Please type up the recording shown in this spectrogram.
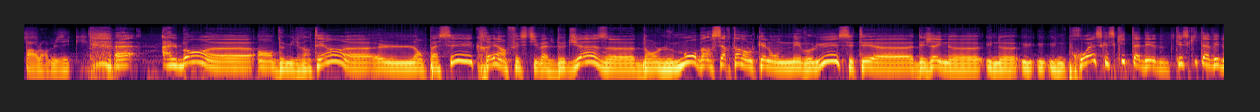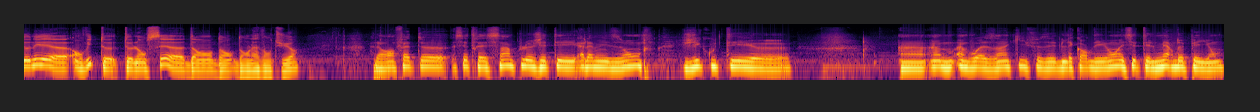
par leur musique. Euh, Alban, euh, en 2021, euh, l'an passé, créait un festival de jazz euh, dans le monde incertain dans lequel on évoluait. C'était déjà une, une, une- prouesse. Qu'est-ce qui t'avait donné envie de te, lancer dans, dans- l'aventure? Alors en fait, c'est très simple. J'étais à la maison, j'écoutais un, un- un voisin qui faisait de l'accordéon et c'était le maire de Payon.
